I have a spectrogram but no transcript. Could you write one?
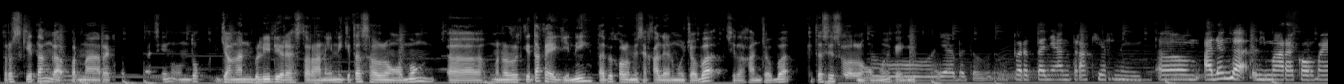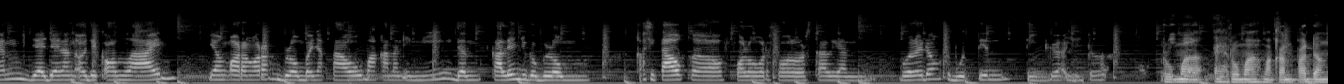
Terus kita nggak pernah rekomendasiin untuk jangan beli di restoran ini. Kita selalu ngomong eh, menurut kita kayak gini tapi kalau misalnya kalian mau coba silahkan coba. Kita sih selalu ngomongnya kayak gitu. Oh ya betul betul. Pertanyaan terakhir nih, Em, ada nggak lima rekomen jajanan ojek online yang orang-orang belum banyak tahu makanan ini dan kalian juga belum kasih tahu ke followers followers kalian? Boleh dong sebutin tiga gitu. rumah eh rumah makan padang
